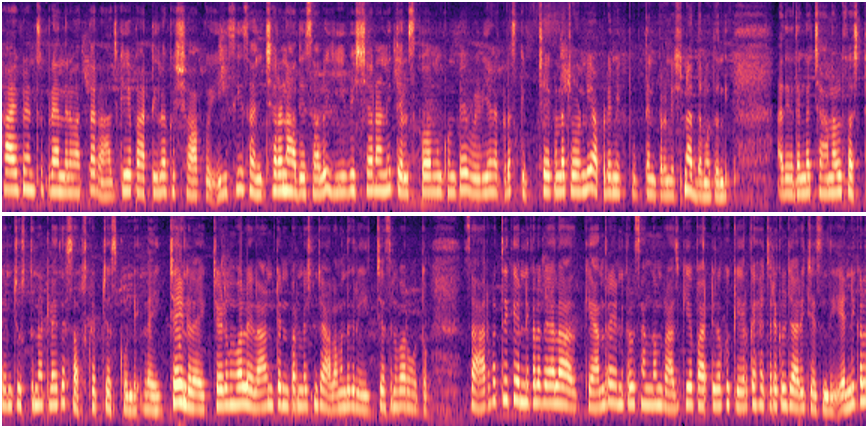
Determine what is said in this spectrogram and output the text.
హాయ్ ఫ్రెండ్స్ ఇప్పుడు అందరి రాజకీయ పార్టీలకు షాక్. ఈసీ సంచలన ఆదేశాలు. ఈ విషయాలన్నీ తెలుసుకోవాలనుకుంటే వీడియోని ఎక్కడ స్కిప్ చేయకుండా చూడండి. అప్పుడే మీకు పూర్తి ఇన్ఫర్మేషన్ అర్థమవుతుంది. అదేవిధంగా ఛానల్ ఫస్ట్ టైం చూస్తున్నట్లయితే సబ్స్క్రైబ్ చేసుకోండి. లైక్ చేయండి. లైక్ చేయడం వల్ల ఇలాంటి ఇన్ఫర్మేషన్ చాలామందికి రీచ్ చేసిన వారు అవుతాం. సార్వత్రిక ఎన్నికల వేళ కేంద్ర ఎన్నికల సంఘం రాజకీయ పార్టీలకు కీలక హెచ్చరికలు జారీ చేసింది. ఎన్నికల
